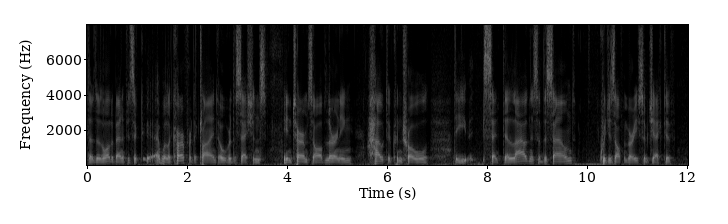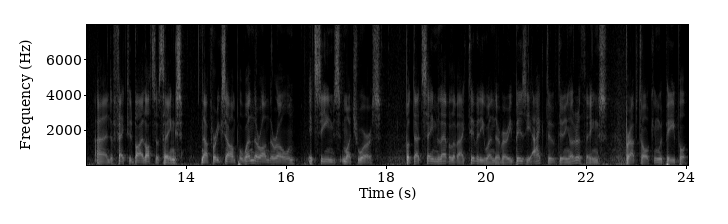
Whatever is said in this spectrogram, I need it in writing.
There's a lot of benefits that uh, will occur for the client over the sessions in terms of learning how to control the, the loudness of the sound, which is often very subjective and affected by lots of things. Now, for example, when they're on their own, it seems much worse. But that same level of activity when they're very busy, active, doing other things, perhaps talking with people,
